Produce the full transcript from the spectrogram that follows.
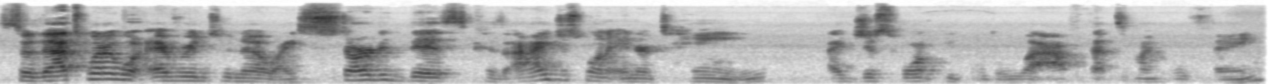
So that's what I want everyone to know. I started this because I just want to entertain. I just want people to laugh. That's my whole thing.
